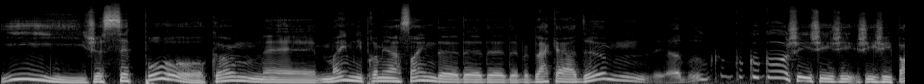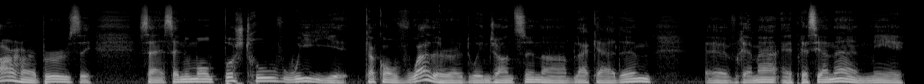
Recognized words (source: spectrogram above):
je sais pas. Comme euh, même les premières scènes de, de, de, Black Adam, euh, j'ai peur un peu. Ça, ça nous montre pas, je trouve. Oui, quand on voit Dwayne Johnson en Black Adam, euh, vraiment impressionnant, mais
